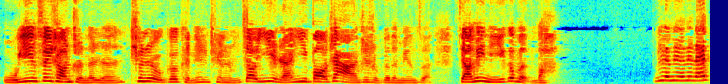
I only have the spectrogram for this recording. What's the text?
五音非常准的人。听这首歌肯定是听什么叫易燃易爆炸这首歌的名字，奖励你一个吻吧！来来来来。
